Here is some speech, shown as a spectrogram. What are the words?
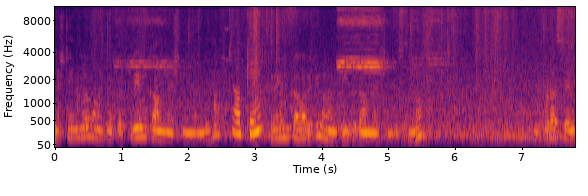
నెక్స్ట్ ఇందులో మనకి ఒక క్రీమ్ కాంబినేషన్ ఉందండి ఇది. ఓకే. క్రీమ్ కలర్కి మనం పింక్ కాంబినేషన్ చూస్తున్నాం. ఇది కూడా సేమ్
